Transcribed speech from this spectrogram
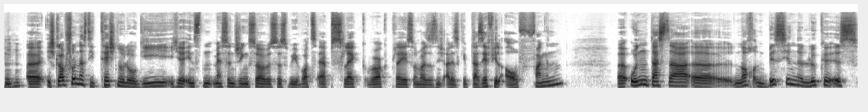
Mhm. Äh, ich glaube schon, dass die Technologie hier Instant Messaging Services wie WhatsApp, Slack, Workplace und was es nicht alles gibt, da sehr viel auffangen. Äh, und dass da äh, noch ein bisschen eine Lücke ist,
